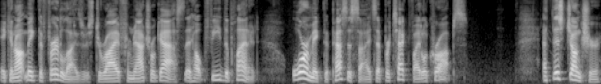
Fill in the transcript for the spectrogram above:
It cannot make the fertilizers derived from natural gas that help feed the planet or make the pesticides that protect vital crops. At this juncture,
